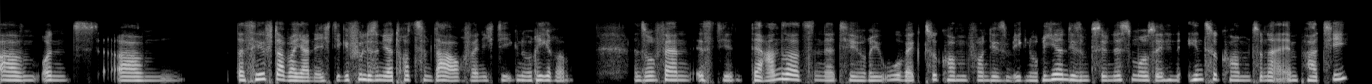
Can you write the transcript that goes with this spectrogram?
Ähm, und ähm, das hilft aber ja nicht. Die Gefühle sind ja trotzdem da, auch wenn ich die ignoriere. Insofern ist die, der Ansatz in der Theorie U wegzukommen von diesem Ignorieren, diesem Zynismus hin, hinzukommen zu einer Empathie.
